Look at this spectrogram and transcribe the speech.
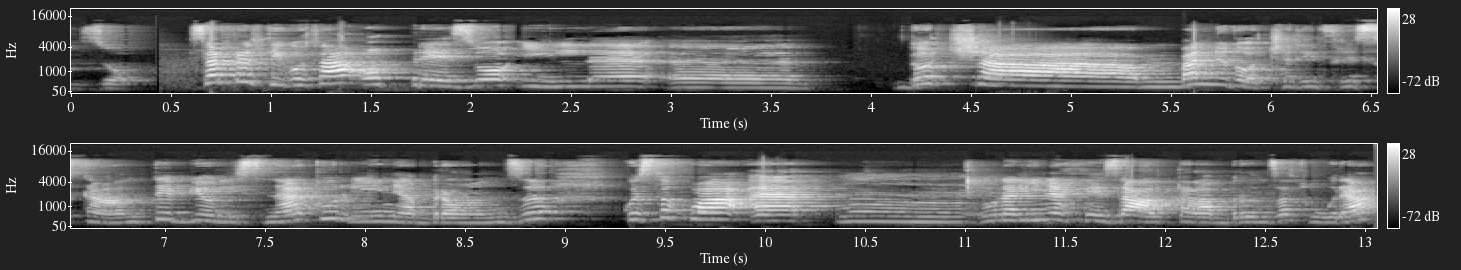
viso. Sempre al Tigotà ho preso il eh, Doccia, bagno doccia rinfrescante Biolis Nature linea bronze questa qua è mm, una linea che esalta la bronzatura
